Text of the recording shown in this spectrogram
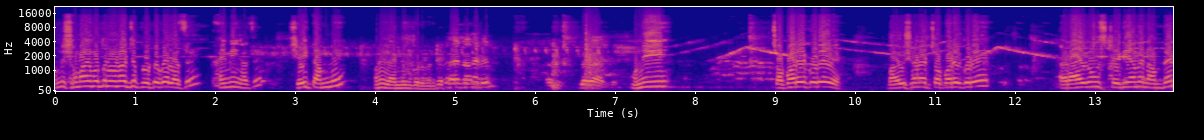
উনি সময় মতন ওনার যে প্রোটোকল আছে টাইমিং আছে সেই টার্মে উনি ল্যান্ডিং করবেন। উনি চপারে করে বায়ুসেনার চপারে করে রায়গঞ্জ স্টেডিয়ামে নামবেন।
